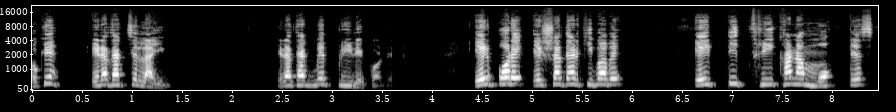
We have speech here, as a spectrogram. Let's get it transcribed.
ওকে এটা থাকছে লাইভ এটা থাকবে প্রি রেকর্ডেড এরপরে এর সাথে আর কি পাবে? এইটটি থ্রিখানা মক টেস্ট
